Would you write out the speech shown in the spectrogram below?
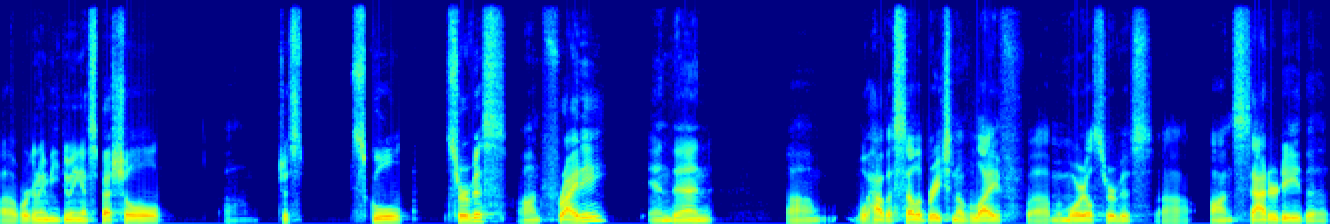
we're going to be doing a special um, just school service on Friday, and then um, we'll have a celebration of life uh, memorial service uh, on Saturday, the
